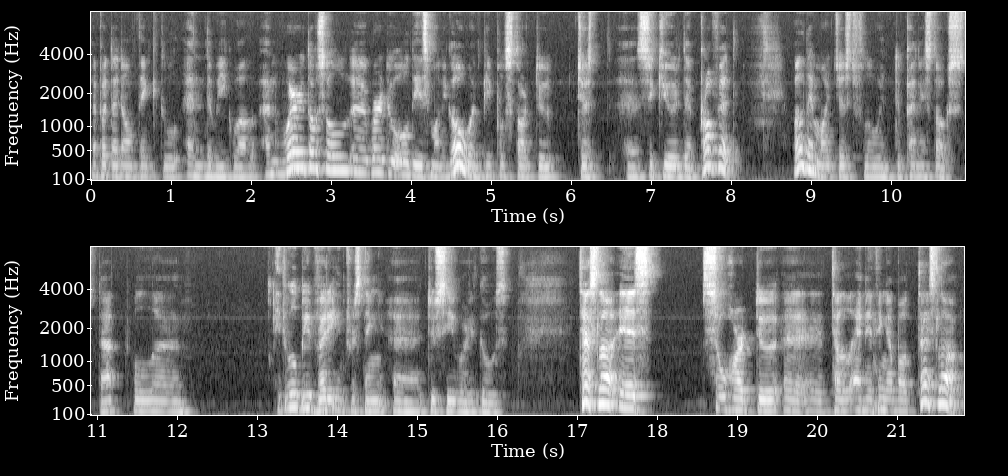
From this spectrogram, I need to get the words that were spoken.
but I don't think it will end the week well. And where does all uh, where do all these money go when people start to just uh, secure their profit? Well, they might just flow into penny stocks. That will uh, it will be very interesting uh, to see where it goes. Tesla is so hard to uh, tell anything about Tesla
